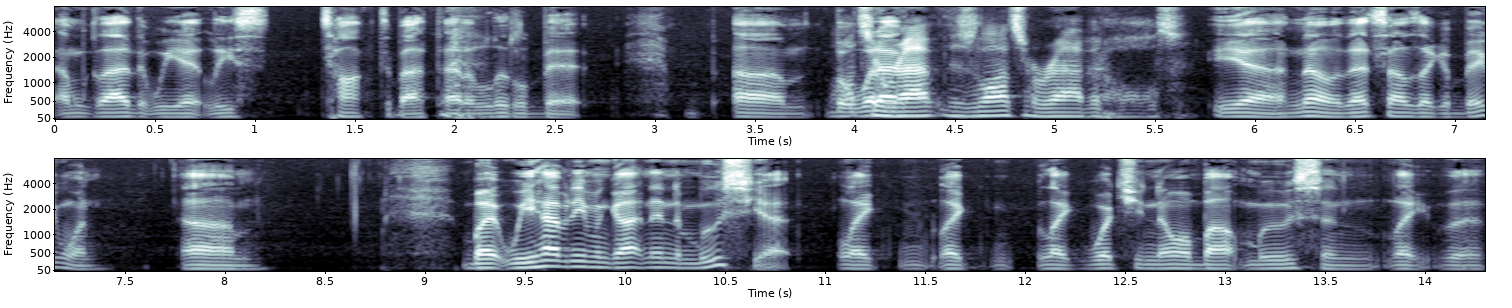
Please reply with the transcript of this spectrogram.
I'm glad that we at least talked about that a little bit. Um, but Lots what I, rab- there's lots of rabbit holes. yeah, no, that sounds like a big one. Um, but we haven't even gotten into moose yet. Like, like, like what you know about moose and like the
